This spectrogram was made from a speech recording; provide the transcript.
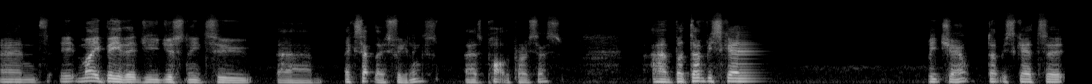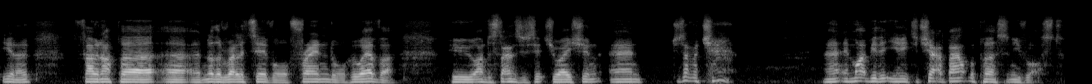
And it may be that you just need to um, accept those feelings as part of the process, uh, but don't be scared. Reach out. Don't be scared to you know phone up a, a, another relative or friend or whoever who understands your situation and just have a chat. Uh, it might be that you need to chat about the person you've lost,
